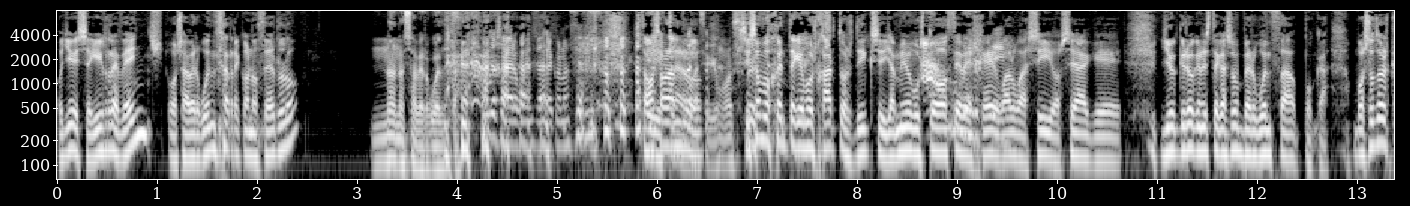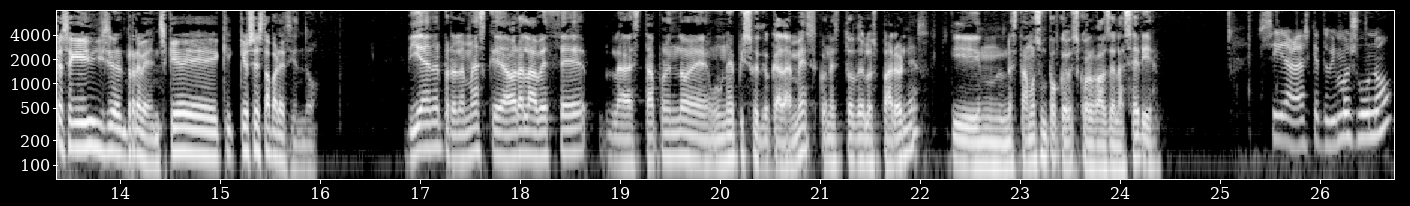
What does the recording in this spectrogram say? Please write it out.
oye, ¿seguís Revenge? ¿Os avergüenza reconocerlo? No nos avergüenza. No se avergüenza reconocerlo. Estamos Sí, claro, hablando. la seguimos. si somos gente que hemos hartos Dixie, y a mí me gustó Ah, CBG muerte. o algo así, o sea que yo creo que en este caso vergüenza poca. Vosotros que seguís Revenge, ¿qué, qué, qué os está pareciendo? Bien, el problema es que ahora la ABC la está poniendo en un episodio cada mes con esto de los parones y estamos un poco descolgados de la serie. Sí, la verdad es que tuvimos uno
